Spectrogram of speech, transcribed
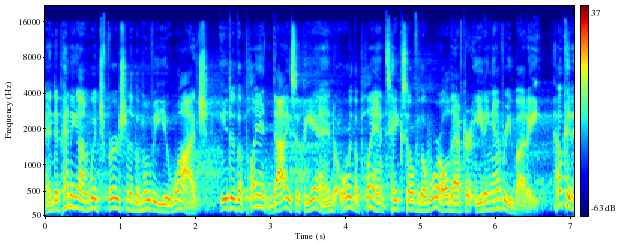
and depending on which version of the movie you watch, either the plant dies at the end or the plant takes over the world after eating everybody. How could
